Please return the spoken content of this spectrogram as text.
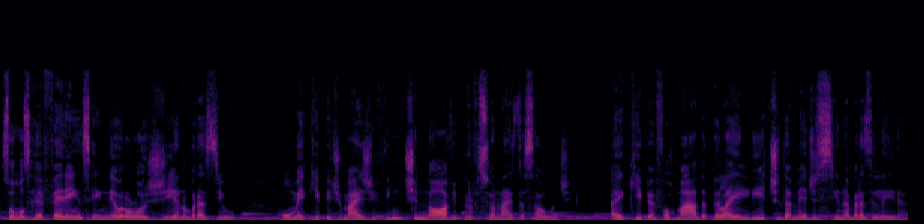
somos referência em neurologia no Brasil, com uma equipe de mais de 29 profissionais da saúde. A equipe é formada pela elite da medicina brasileira.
